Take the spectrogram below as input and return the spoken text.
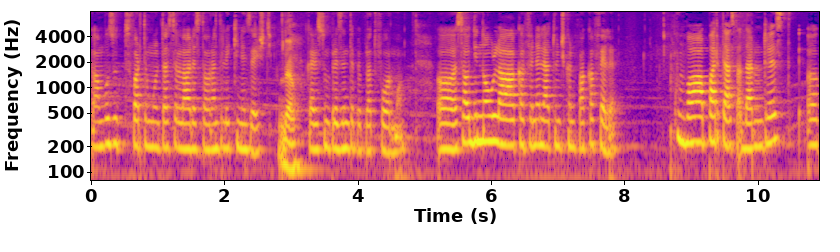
Am văzut foarte mult astea la restaurantele chinezești da. care sunt prezente pe platformă. Uh, sau din nou la cafenele atunci când fac cafele. Cumva partea asta, dar în rest uh,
